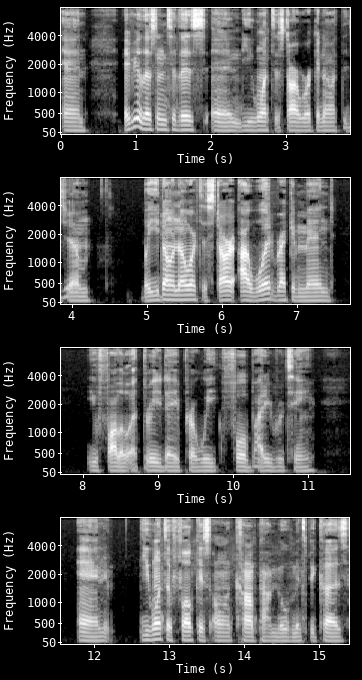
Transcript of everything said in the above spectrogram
And if you're listening to this and you want to start working out at the gym, but you don't know where to start, I would recommend you follow a three day per week full body routine and you want to focus on compound movements because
